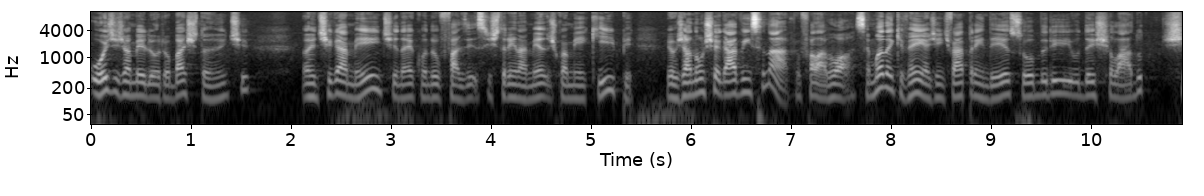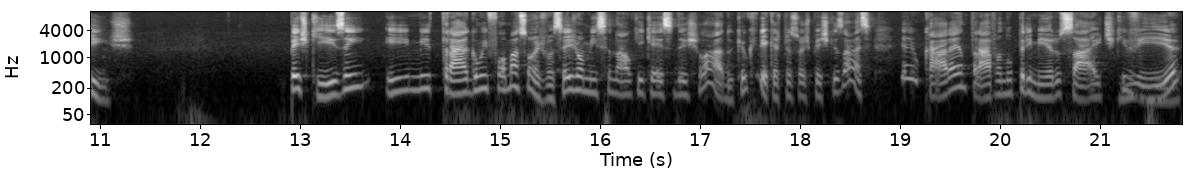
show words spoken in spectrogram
hoje já melhorou bastante. Antigamente, né, quando eu fazia esses treinamentos com a minha equipe, eu já não chegava e ensinava. Eu falava, ó, semana que vem a gente vai aprender sobre o destilado X pesquisem e me tragam informações. Vocês vão me ensinar o que que é esse destilado, que eu queria que as pessoas pesquisassem. E aí o cara entrava no primeiro site que via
